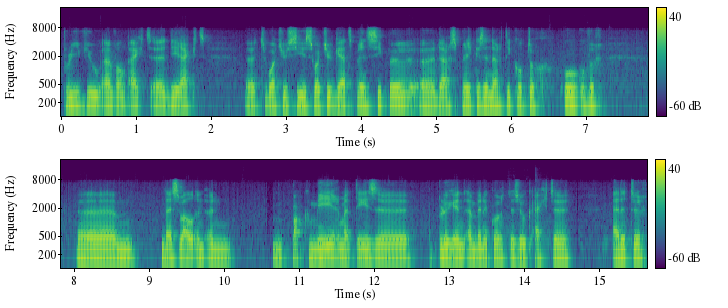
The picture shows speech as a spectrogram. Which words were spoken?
preview en van echt uh, direct het what you see is what you get principe, uh, daar spreken ze in het artikel toch over. Um, dat is wel een, een, pak meer met deze plugin en binnenkort dus ook echte editor.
